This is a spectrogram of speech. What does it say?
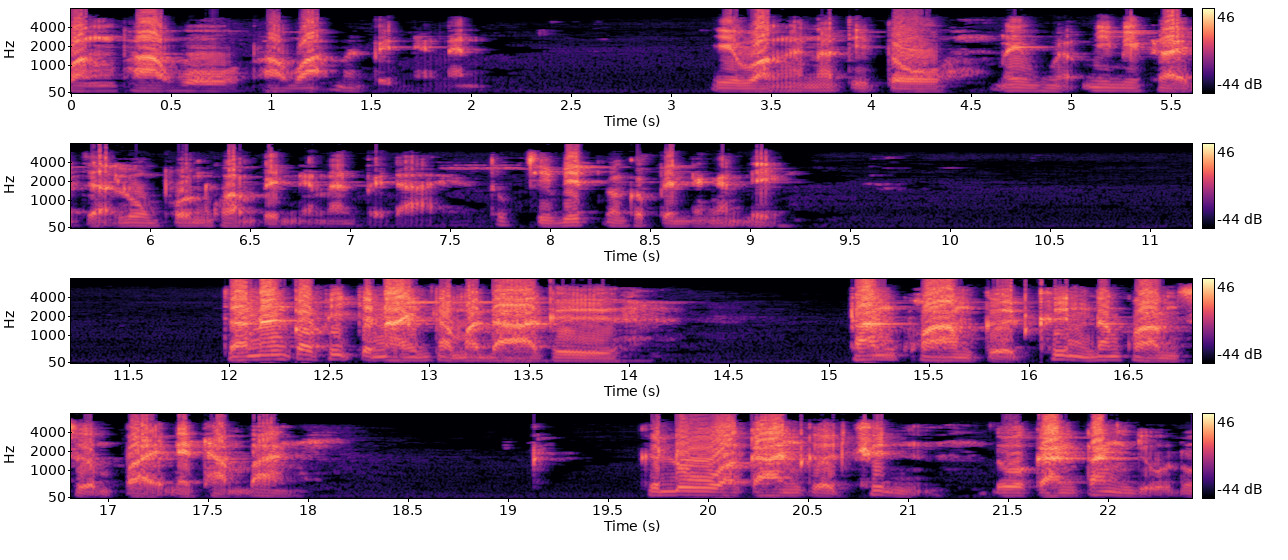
วังภาโวภาวะมันเป็นอย่างนั้น เอวังอนัตติโตไม่ไม่มีใครจะล่วงพ้นความเป็นอย่างนั้นไปได้ ทุกชีวิตมันก็เป็นอย่างนั้นเอง จากนั้นก็พิจารณาธรรมดาคือทั้งความเกิดขึ้นทั้งความเสื่อมไปในธรรมบ้าง คือดูอาการเกิดขึ้น ดูการตั้งอยู่ดู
